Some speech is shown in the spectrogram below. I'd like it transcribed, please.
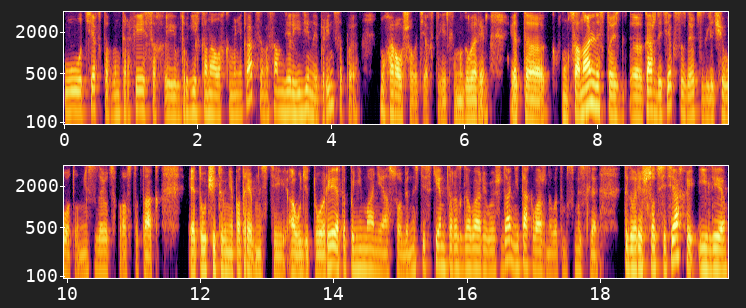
у текстов в интерфейсах и в других каналах коммуникации на самом деле единые принципы, ну, хорошего текста, если мы говорим. Это функциональность, то есть э, каждый текст создается для чего-то, он не создается просто так. Это учитывание потребностей аудитории, это понимание особенностей, с кем ты разговариваешь, да, не так важно в этом смысле, ты говоришь в соцсетях или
